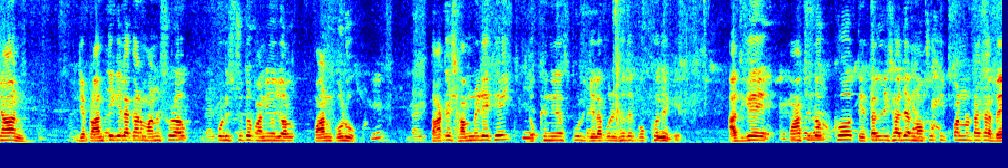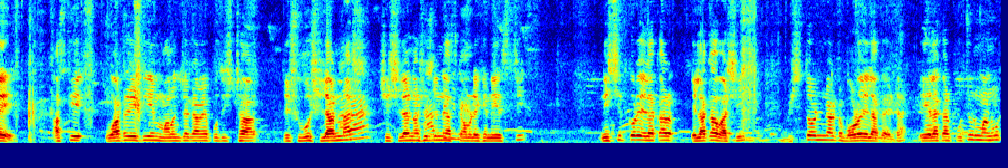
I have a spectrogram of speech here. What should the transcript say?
চান যে প্রান্তিক এলাকার মানুষরাও পরিশ্রুত পানীয় জল পান করুক। তাকে সামনে রেখেই দক্ষিণ দিনাজপুর জেলা পরিষদের পক্ষ থেকে আজকে পাঁচ লক্ষ তেতাল্লিশ হাজার নশো তিপ্পান্ন টাকা ব্যয়ে আজকে ওয়াটার এটিএম মালঞ্চা গ্রামে প্রতিষ্ঠা যে শুভ শিলান্যাস, সেই শিলান্যাসের জন্য আজকে আমরা এখানে এসেছি। নিশ্চিত করে এলাকার এলাকাবাসী বিস্তীর্ণ একটা বড় এলাকা এটা। এই এলাকার প্রচুর মানুষ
